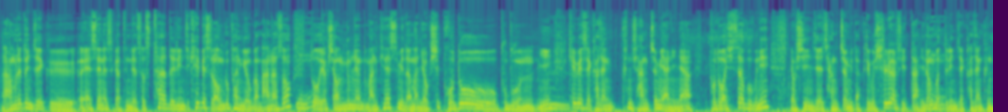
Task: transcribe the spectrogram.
아무래도 이제 그 SNS 같은 데서 스타들이 이제 KBS를 언급한 경우가 많아서 네. 또 역시 언급량도 많긴 했습니다만 역시 보도 부분이 음. KBS의 가장 큰 장점이 아니냐 보도와 시사 부분이 역시 이제 장점이다 그리고 신뢰할 수 있다 이런 네. 것들이 이제 가장 큰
